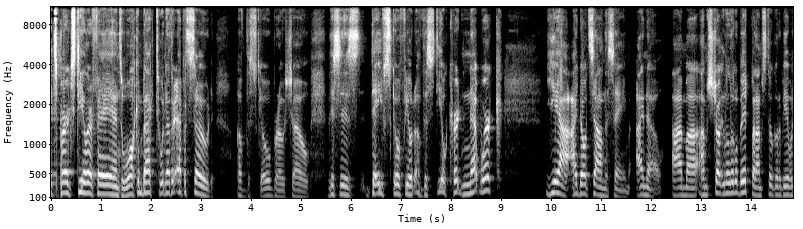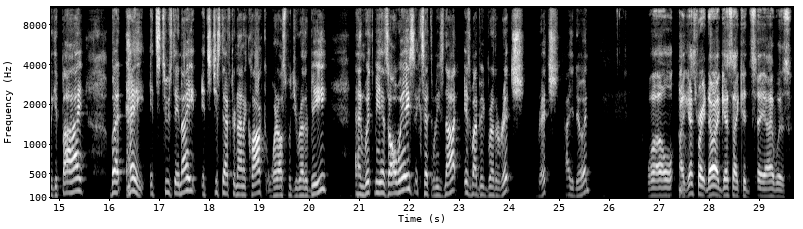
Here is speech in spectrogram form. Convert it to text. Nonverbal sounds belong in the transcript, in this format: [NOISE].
Pittsburgh Steeler fans, welcome back to another episode of the Scobro Show. This is Dave Schofield of the Steel Curtain Network. Yeah, I don't sound the same. I know. I'm uh, I'm struggling a little bit, but I'm still going to be able to get by. But hey, it's Tuesday night. It's just after nine o'clock. Where else would you rather be? And with me, as always, except when he's not, is my big brother Rich. Rich, how you doing? Well, I guess right now, I guess I could say I was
